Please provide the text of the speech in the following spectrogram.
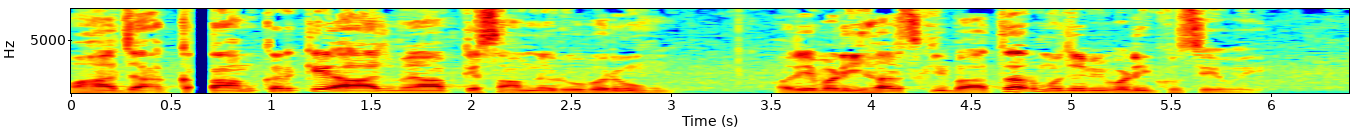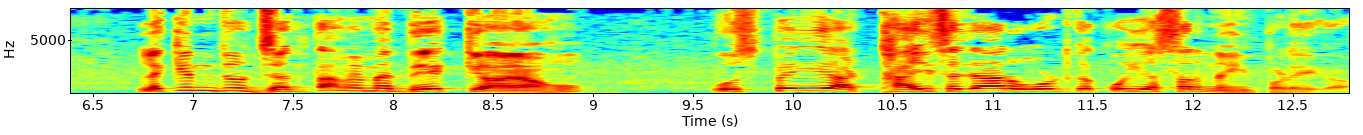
वहाँ जा काम करके आज मैं आपके सामने रूबरू हूँ। और ये बड़ी हर्ष की बात है और मुझे भी बड़ी खुशी हुई। लेकिन जो जनता में मैं देख के आया हूँ, उस पर ये अट्ठाईस हज़ार वोट का कोई असर नहीं पड़ेगा,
